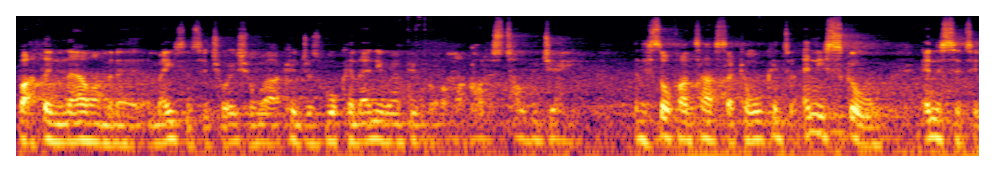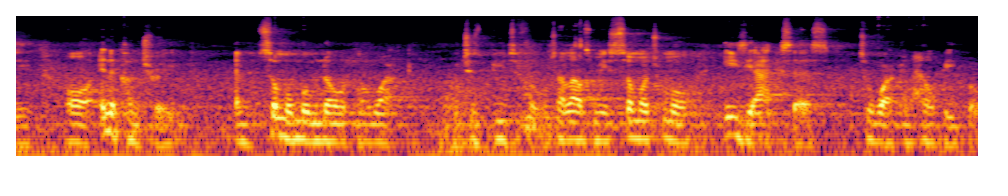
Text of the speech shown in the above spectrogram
but I think now I'm in an amazing situation where I can just walk in anywhere and people go, oh my God, it's Toby J. And it's so fantastic. I can walk into any school in the city or in a country and someone will know my work which is beautiful, which allows me so much more easy access to work and help people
